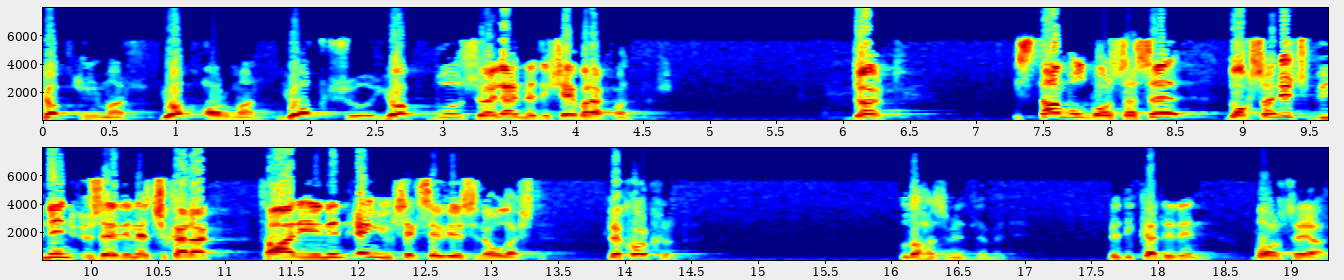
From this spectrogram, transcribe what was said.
Yok imar, yok orman, yok şu, yok bu söylenmedik şey bırakmadılar. Dört, İstanbul borsası 93 binin üzerine çıkarak tarihinin en yüksek seviyesine ulaştı. Rekor kırdı. Bu da hazmedilemedi. Ve dikkat edin borsaya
